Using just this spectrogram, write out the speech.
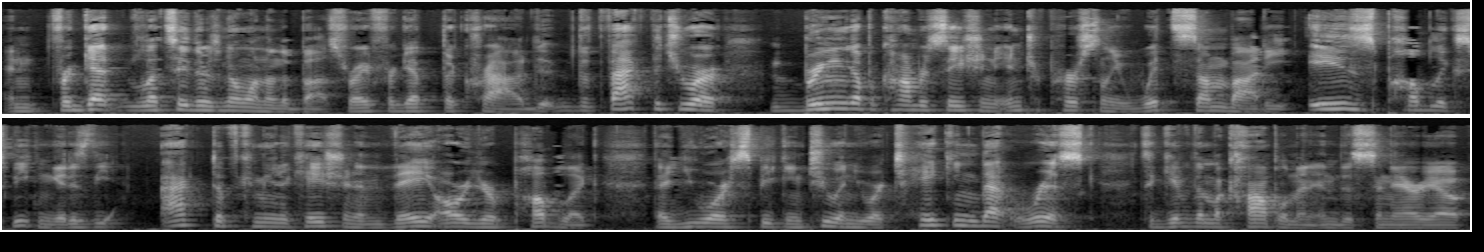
and forget, let's say there's no one on the bus, right? Forget the crowd. The fact that you are bringing up a conversation interpersonally with somebody is public speaking. It is the act of communication and they are your public that you are speaking to and you are taking that risk to give them a compliment in this scenario,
